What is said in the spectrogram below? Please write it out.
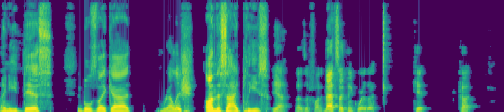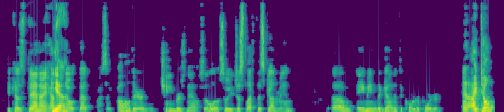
I need this. And Bull's like, uh, relish on the side, please. Yeah, that's a fun. That's I think where the kit cut because then I had Yeah. the note that I was like, oh, they're in chambers now, solo. So he just left this gunman um, aiming the gun at the court reporter, and I don't.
